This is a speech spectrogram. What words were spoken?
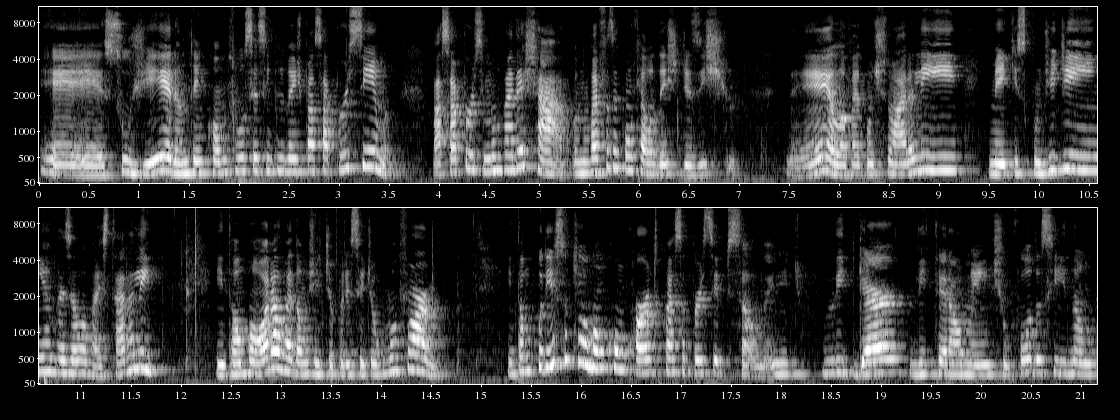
é, sujeira não tem como você simplesmente passar por cima. Passar por cima não vai deixar, não vai fazer com que ela deixe de existir. Né? Ela vai continuar ali, meio que escondidinha, mas ela vai estar ali. Então, uma hora ela vai dar um jeito de aparecer de alguma forma. Então, por isso que eu não concordo com essa percepção, né? De ligar literalmente o foda-se e não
